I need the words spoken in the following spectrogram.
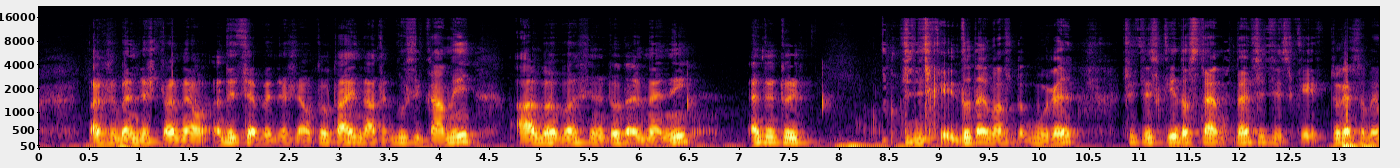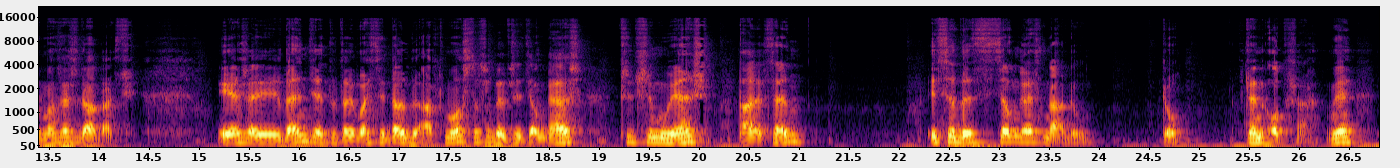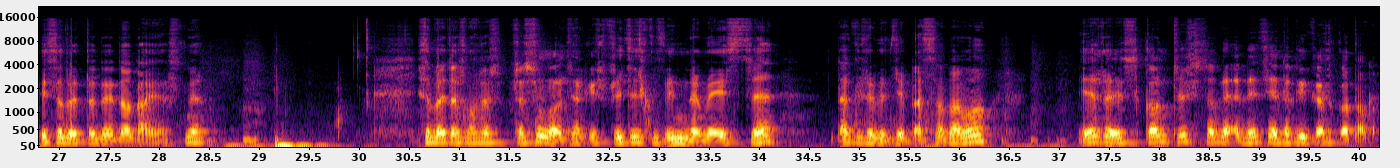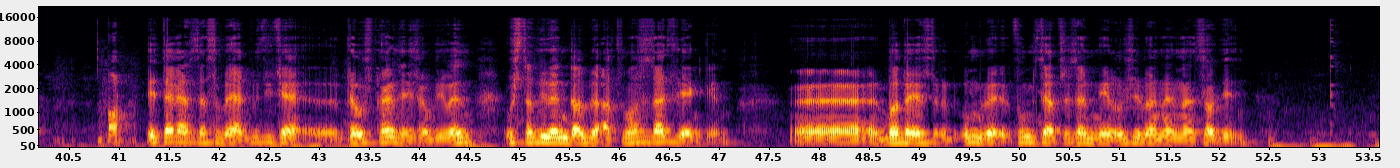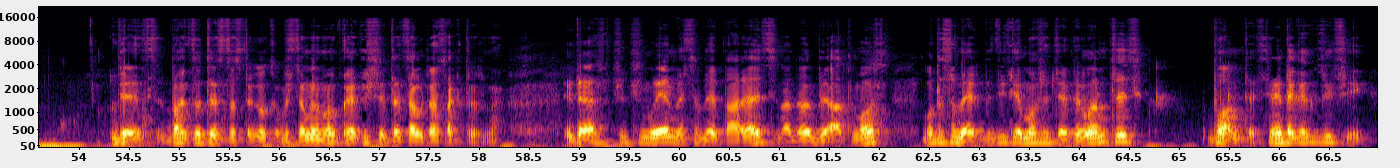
Także będziesz to miał, edycję będziesz miał tutaj nad guzikami, albo właśnie tutaj menu, edytuj przyciski. Tutaj masz do góry przyciski dostępne, przyciski, które sobie możesz dodać. Jeżeli będzie tutaj właśnie Dolby Atmos, to sobie przyciągasz, przytrzymujesz palcem i sobie ściągasz na dół. Tu. W ten obszar, nie? I sobie wtedy dodajesz, nie? sobie też możesz przesunąć jakiś przycisk w inne miejsce, tak żeby ci pasowało. Jeżeli skończysz sobie edycję, to klikasz gotowe. O, i teraz ja sobie, jak widzicie, to już prędzej zrobiłem, ustawiłem Dolby Atmos za dźwiękiem. Eee, bo to jest funkcja przeze mnie używana na co dzień. Więc bardzo często z tego korzystam, no mam praktycznie to cały czas aktywne. I teraz przytrzymujemy sobie palec na Dolby Atmos, bo to sobie jak widzicie możecie wyłączyć, włączyć, nie tak jak Wi-Fi.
